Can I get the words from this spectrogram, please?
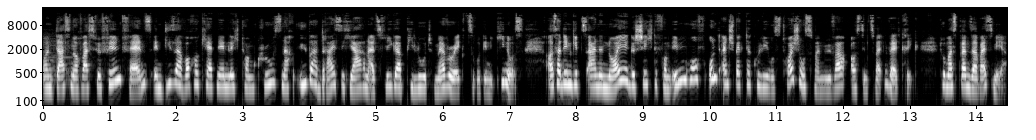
Und das noch was für Filmfans. In dieser Woche kehrt nämlich Tom Cruise nach über 30 Jahren als Fliegerpilot Maverick zurück in die Kinos. Außerdem gibt's eine neue Geschichte vom Immenhof und ein spektakuläres Täuschungsmanöver aus dem Zweiten Weltkrieg. Thomas Bremser weiß mehr.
